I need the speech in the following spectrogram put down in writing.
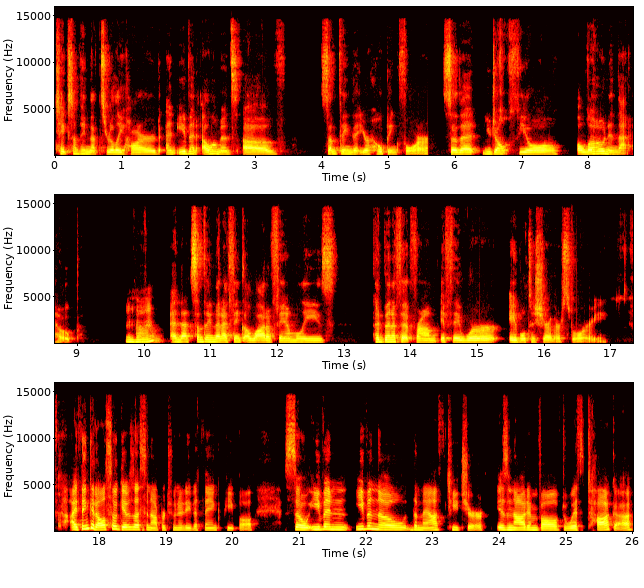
take something that's really hard and even elements of something that you're hoping for so that you don't feel alone in that hope. Mm-hmm. Um, and that's something that I think a lot of families could benefit from if they were able to share their story. I think it also gives us an opportunity to thank people. So even even though the math teacher is not involved with TACA,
